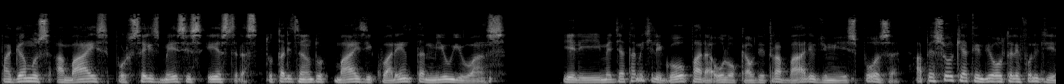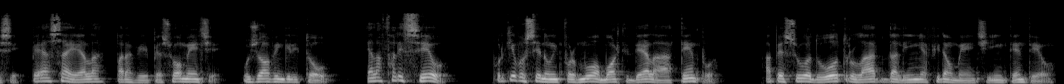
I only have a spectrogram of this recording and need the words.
Pagamos a mais por seis meses extras, totalizando mais de 40 mil yuans. Ele imediatamente ligou para o local de trabalho de minha esposa. A pessoa que atendeu ao telefone disse: Peça a ela para ver pessoalmente. O jovem gritou: Ela faleceu. Por que você não informou a morte dela a tempo? A pessoa do outro lado da linha finalmente entendeu.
